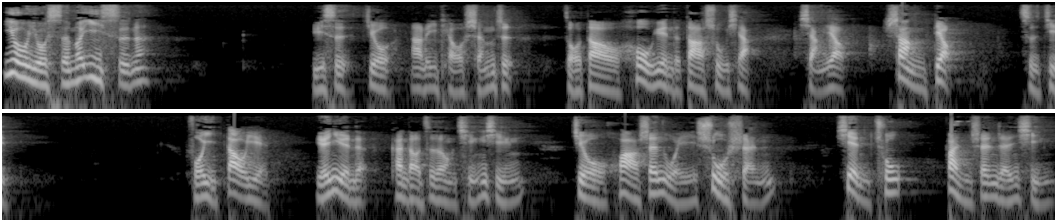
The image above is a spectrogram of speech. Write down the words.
又有什么意思呢？于是就拿了一条绳子，走到后院的大树下，想要上吊自尽。佛以道眼，远远的看到这种情形，就化身为树神，现出半身人形，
